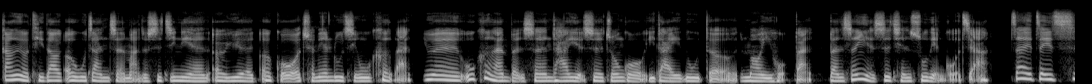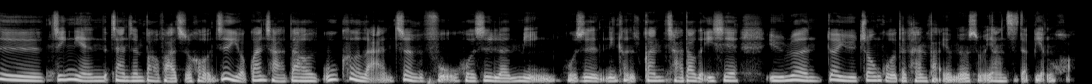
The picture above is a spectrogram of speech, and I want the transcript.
刚刚有提到俄乌战争嘛，就是今年二月，俄国全面入侵乌克兰。因为乌克兰本身它也是中国“一带一路”的贸易伙伴，本身也是前苏联国家。在这一次今年战争爆发之后，你自己有观察到乌克兰政府，或是人民，或是你可能观察到的一些舆论，对于中国的看法有没有什么样子的变化？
